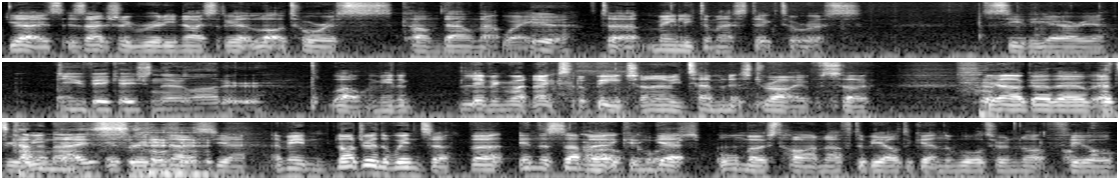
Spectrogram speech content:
yeah, it's, it's actually really nice to get a lot of tourists come down that way. Yeah. To, mainly domestic tourists to see the area. Do you vacation there a lot or? Well, I mean, living right next to the beach, I'm only ten minutes drive, so yeah, I'll go there That's every kinda weekend. nice. It's really nice, yeah. I mean, not during the winter, but in the summer Oh, it can course, get almost hot enough to be able to get in the water and not feel.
